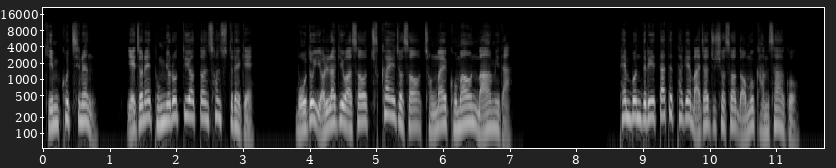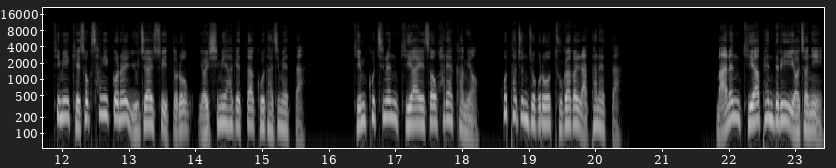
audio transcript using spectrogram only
김 코치는 예전에 동료로 뛰었던 선수들에게 모두 연락이 와서 축하해줘서 정말 고마운 마음이다. 팬분들이 따뜻하게 맞아주셔서 너무 감사하고 팀이 계속 상위권을 유지할 수 있도록 열심히 하겠다고 다짐했다. 김 코치는 기아에서 활약하며 호타준족으로 두각을 나타냈다. 많은 기아 팬들이 여전히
